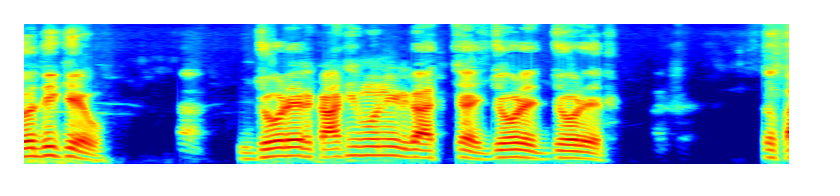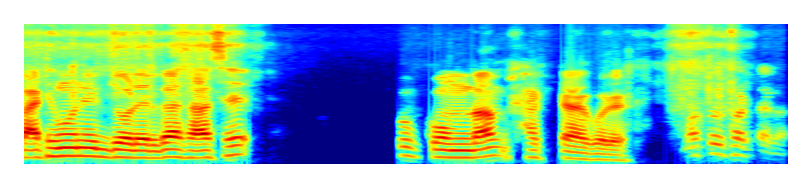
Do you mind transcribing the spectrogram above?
যদি কেউ। জোরের কাঠিমনির গাছ চাই জোরের জোরের। তো কাঠিমনির জোরের গাছ আছে খুব কম দাম ষাট টাকা করে। মাত্র ষাট টাকা?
